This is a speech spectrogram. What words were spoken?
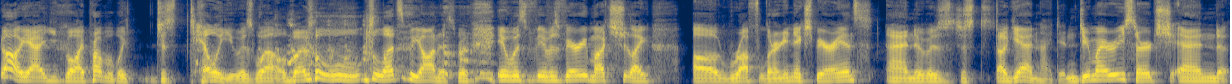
oh yeah, you, well I probably just tell you as well, but let's be honest. But it was it was very much like a rough learning experience, and it was just again I didn't do my research and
